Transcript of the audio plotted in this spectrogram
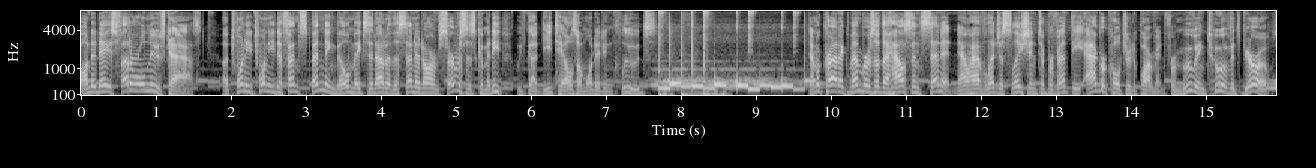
on today's federal newscast. A 2020 defense spending bill makes it out of the Senate Armed Services Committee. We've got details on what it includes. Democratic members of the House and Senate now have legislation to prevent the Agriculture Department from moving two of its bureaus.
